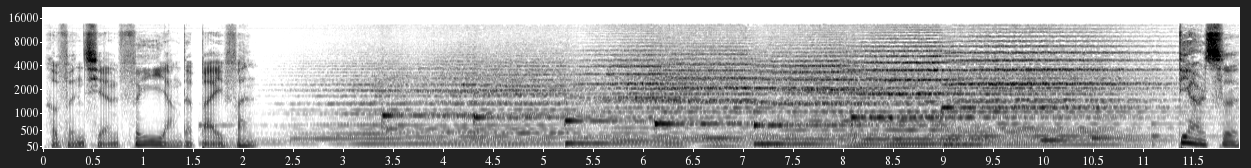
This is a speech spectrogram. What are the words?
和坟前飞扬的白帆。第二次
